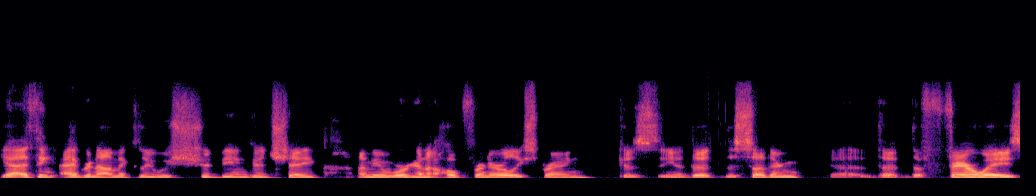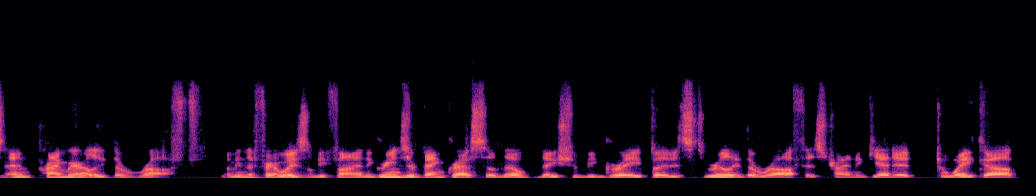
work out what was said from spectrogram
Yeah, I think agronomically we should be in good shape. I mean, we're going to hope for an early spring because you know the the southern uh, the the fairways and primarily the rough. I mean, the fairways will be fine. The greens are bent grass, so they'll they should be great. But it's really the rough is trying to get it to wake up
